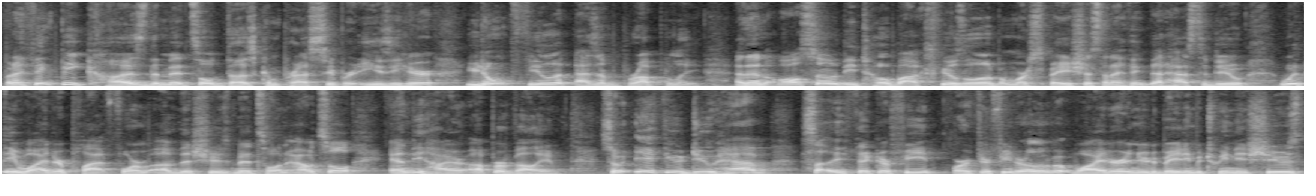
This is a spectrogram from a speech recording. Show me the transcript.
but I think because the midsole does compress super easy here, you don't feel it as abruptly. And then also the toe box feels a little bit more spacious, and I think that has to do with the wider platform of the shoe's midsole and outsole and the higher upper volume. So if you do have have slightly thicker feet or if your feet are a little bit wider and you're debating between these shoes,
